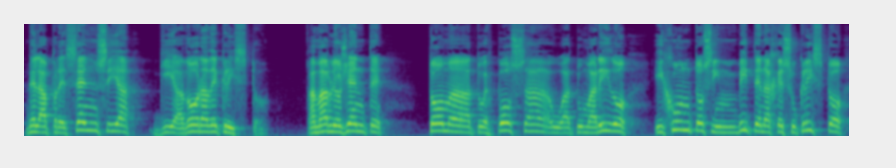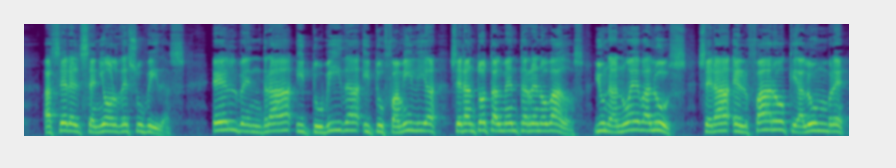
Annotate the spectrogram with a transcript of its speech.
de la presencia guiadora de Cristo. Amable oyente, toma a tu esposa o a tu marido y juntos inviten a Jesucristo a ser el Señor de sus vidas. Él vendrá y tu vida y tu familia serán totalmente renovados y una nueva luz será el faro que alumbre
